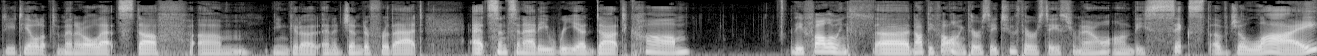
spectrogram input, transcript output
detailed up to minute, all that stuff. Um, you can get a, an agenda for that at CincinnatiREIA.com. The following, uh, not the following Thursday, two Thursdays from now, on the 6th of July,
